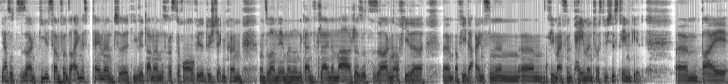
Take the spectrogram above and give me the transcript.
ja, sozusagen Deals haben für unser eigenes Payment, äh, die wir dann an das Restaurant auch wieder durchstecken können. Und so haben wir immer nur eine ganz kleine Marge sozusagen auf jeder, ähm, auf jeder einzelnen, ähm, auf jedem einzelnen Payment, was durchs System geht. Ähm, bei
